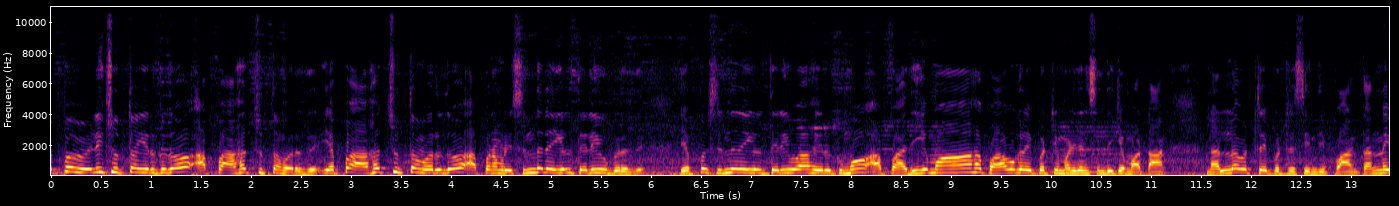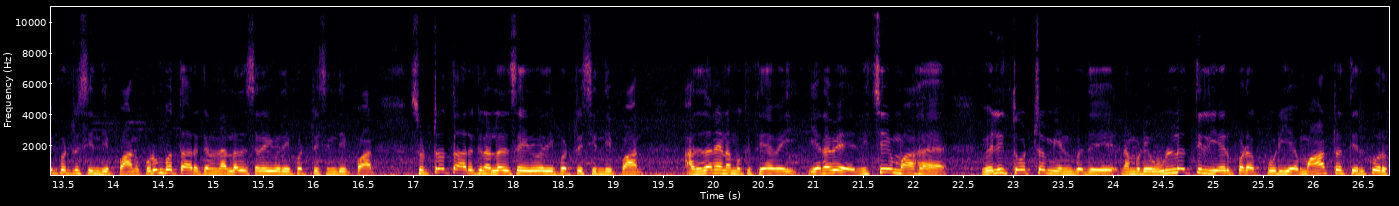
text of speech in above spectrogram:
எப்போ வெளிச்சுத்தம் இருக்குதோ அப்போ அகச்சுத்தம் வருது. எப்போ அகச்சுத்தம் வருதோ அப்போ நம்முடைய சிந்தனைகள் தெளிவு பெறுது. எப்போ சிந்தனைகள் தெளிவாக இருக்குமோ அப்போ அதிகமாக பாவங்களை பற்றி மனிதன் சிந்திக்க மாட்டான். நல்லவற்றை பற்றி சிந்திப்பான் தன்னை பற்றி சிந்திப்பான் குடும்பத்தாருக்கு நல்லது செய்வதை பற்றி சிந்திப்பான் சுற்றத்தாருக்கு நல்லது செய்வதை பற்றி சிந்திப்பான். அதுதானே நமக்கு தேவை. எனவே நிச்சயமாக வெளித்தோற்றம் என்பது நம்முடைய உள்ளத்தில் ஏற்படக்கூடிய மாற்றத்திற்கு ஒரு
